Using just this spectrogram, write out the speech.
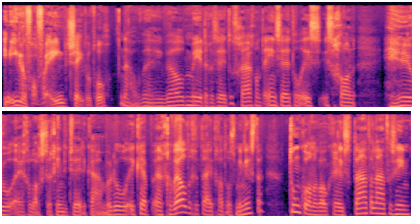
In ieder geval voor één zetel, toch? Nou, wij wel meerdere zetels graag, want één zetel is, is gewoon heel erg lastig in die Tweede Kamer. Ik bedoel, ik heb een geweldige tijd gehad als minister. Toen kon ik ook resultaten laten zien.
